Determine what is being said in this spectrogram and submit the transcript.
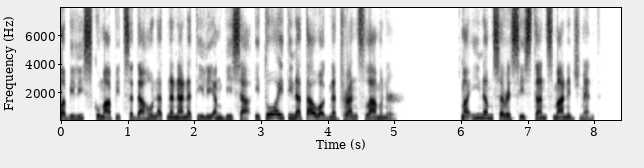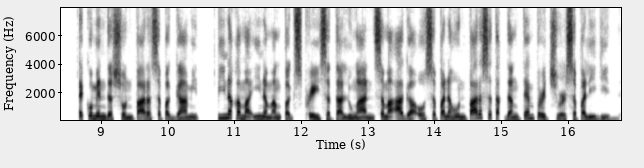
Mabilis kumapit sa dahon at nananatili ang bisa, ito ay tinatawag na translaminar. Mainam sa resistance management. Rekomendasyon para sa paggamit. Pinakamainam ang pag-spray sa talungan sa maaga o sa panahon para sa takdang temperature sa paligid.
